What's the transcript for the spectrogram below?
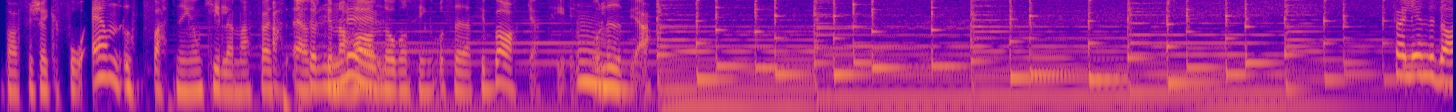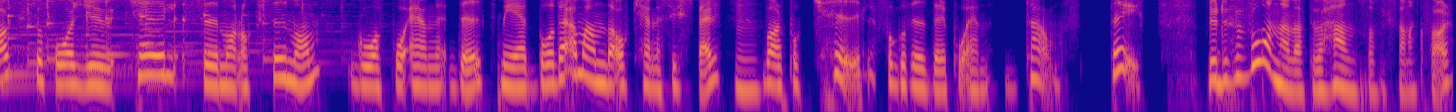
bara försöker få en uppfattning om killarna för att ens kunna ha Absolut. någonting att säga tillbaka till Mm. Olivia. Följande dag så får ju Cale, Simon och Simon gå på en dejt med både Amanda och hennes syster, Mm. varpå Cale får gå vidare på en dansdejt. Blev du förvånad att det var han som fick stanna kvar?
